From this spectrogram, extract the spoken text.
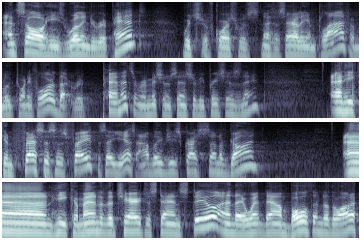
And so he's willing to repent, which of course was necessarily implied from Luke 24 that repentance and remission of sins should be preached in his name. And he confesses his faith and say, Yes, I believe Jesus Christ is the Son of God. And he commanded the chariot to stand still, and they went down both into the water,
